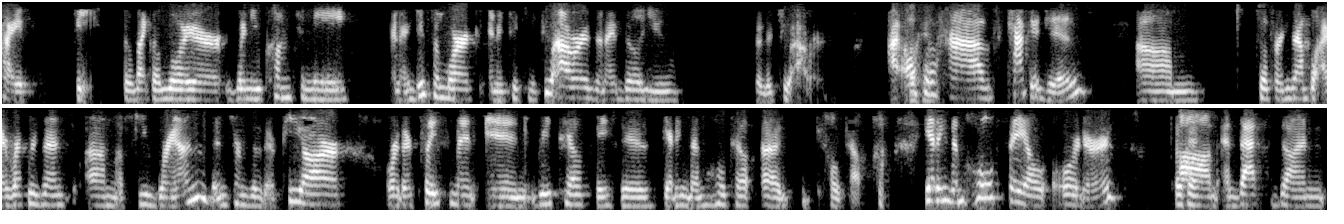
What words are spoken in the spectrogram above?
type fee. So like a lawyer, when you come to me and I do some work and it takes me two hours and I bill you for the two hours. I also okay. have packages. Um, so for example, I represent um, a few brands in terms of their PR or their placement in retail spaces, getting them hotel, uh, hotel, getting them wholesale orders. Okay. Um, and that's done,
